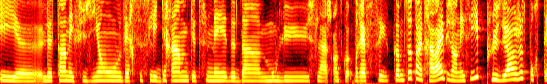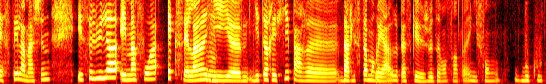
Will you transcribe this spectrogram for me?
et euh, le temps d'infusion versus les grammes que tu mets dedans, moulu, slash, en tout cas, bref, c'est comme tout un travail, puis j'en ai essayé plusieurs juste pour tester la machine, et celui-là est, ma foi, excellent, Mm. il, est, euh, il est torréfié par euh, Barista Montréal, parce que, je veux dire, on s'entend, ils font beaucoup de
